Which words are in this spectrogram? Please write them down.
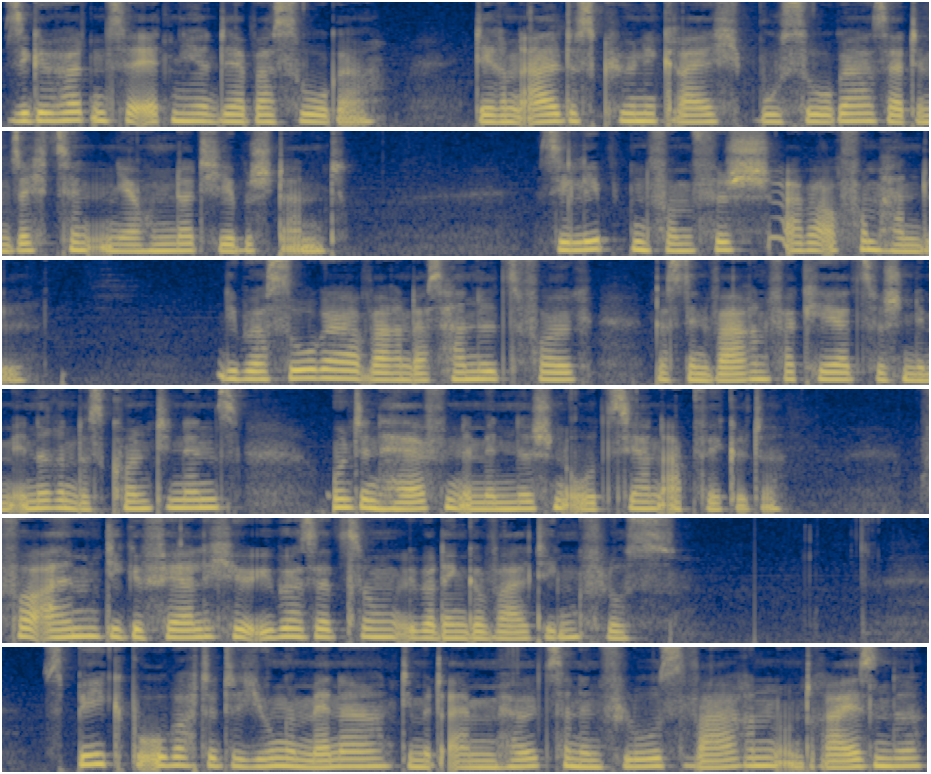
Sie gehörten zur Ethnie der Basoga, deren altes Königreich Busoga seit dem 16. Jahrhundert hier bestand. Sie lebten vom Fisch, aber auch vom Handel. Die Basoga waren das Handelsvolk, das den Warenverkehr zwischen dem Inneren des Kontinents und den Häfen im Indischen Ozean abwickelte. Vor allem die gefährliche Übersetzung über den gewaltigen Fluss. Speak beobachtete junge Männer, die mit einem hölzernen Floß Waren und Reisende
